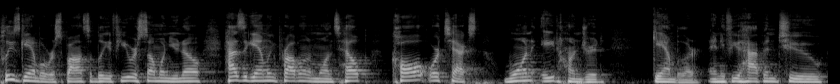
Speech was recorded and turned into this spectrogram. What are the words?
Please gamble responsibly. If you or someone you know has a gambling problem and wants help, call or text 1 800 Gambler. And if you happen to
